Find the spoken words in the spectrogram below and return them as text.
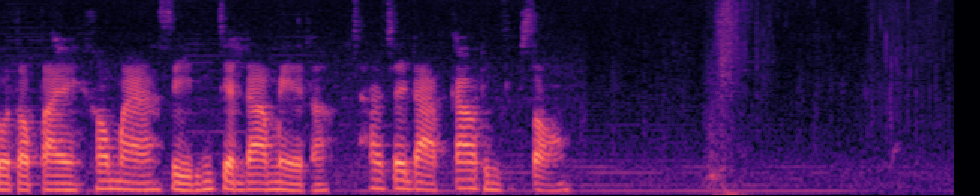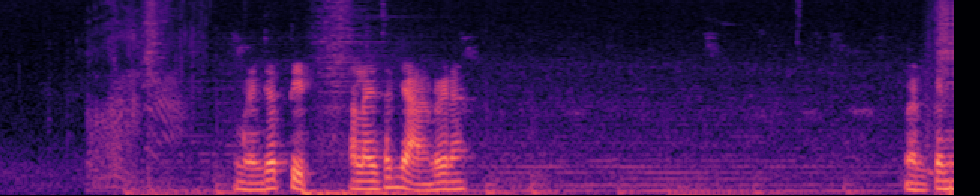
ตัวต่อไปเข้ามา 4-7 ดาเมจเหรอ ถ้าใช้ดาบ 9-12 เหมือนจะติดอะไรสักอย่างด้วยนะ เหมือนเป็น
